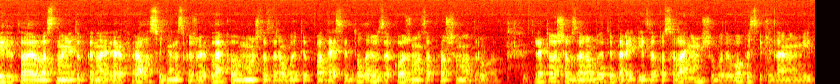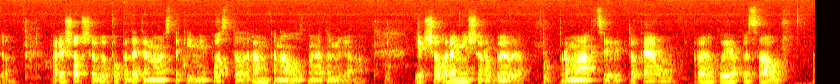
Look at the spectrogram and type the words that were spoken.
Вітаю вас на YouTube каналі Реферал. Сьогодні розкажу, як легко ви можете заробити по 10 доларів за кожного запрошеного друга. Для того, щоб заробити, перейдіть за посиланням, що буде в описі під даним відео. Перейшовши, ви попадете на ось такий мій пост телеграм-каналу з 0 до мільйона. Якщо ви раніше робили промо-акцію від Токеру, про яку я писав е,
